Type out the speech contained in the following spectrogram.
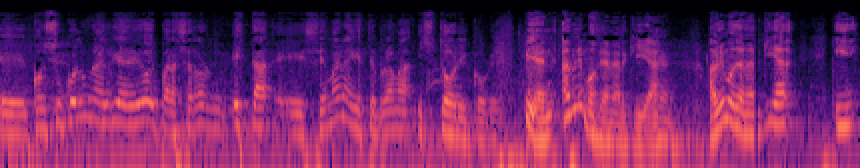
eh, con su columna del día de hoy para cerrar esta eh, semana y este programa histórico. Que... Bien, hablemos de anarquía. Bien. Hablemos de anarquía y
